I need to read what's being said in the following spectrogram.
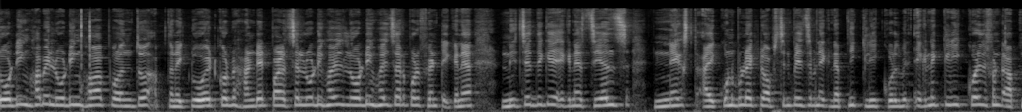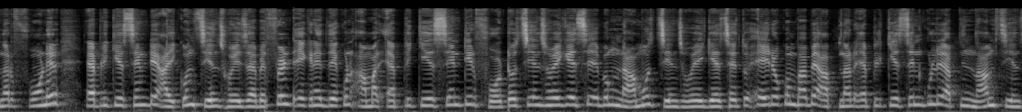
লোডিং হবে। লোডিং হওয়া পর্যন্ত আপনারা একটু ওয়েট করবেন হান্ড্রেড পার্সেন্ট লোডিং হয়ে লোডিং হয়ে যাওয়ার পরে ফ্রেন্ড এখানে নিচের দিকে এখানে চেঞ্জ নেক্সট আইকন বলে একটা অপশন পেয়ে যাবেন। এখানে আপনি ক্লিক করে দেবেন। এখানে ক্লিক করে ফ্রেন্ড আপনার ফোনের অ্যাপ্লিকেশনটি আইকন চেঞ্জ হয়ে যাবে। ফ্রেন্ড এখানে দেখুন আমার অ্যাপ্লিকেশনটির ফটো চেঞ্জ হয়ে গেছে এবং নামও চেঞ্জ হয়ে গেছে। তো এইরকমভাবে আপনার অ্যাপ্লিকেশনগুলি আপনি নাম চেঞ্জ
